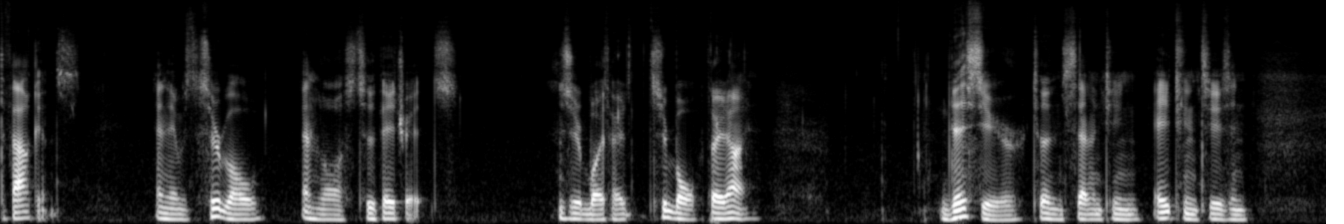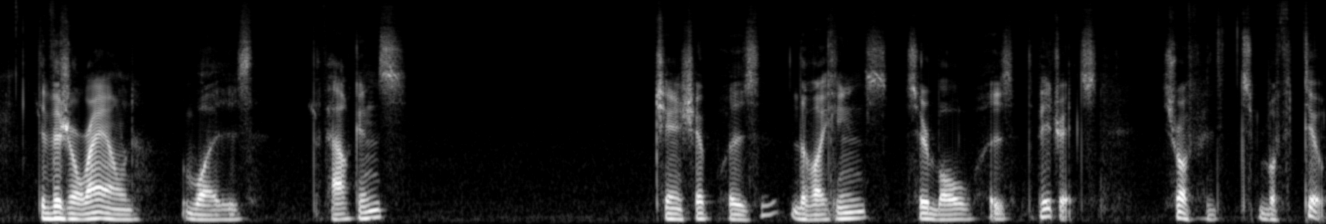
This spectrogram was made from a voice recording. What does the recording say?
the Falcons, and it was the Super Bowl and lost to the Patriots. Super Bowl, Super Bowl 39. This year, 2017 18 season, the divisional round was the Falcons. Championship was the Vikings. Super Bowl was the Patriots. Super Bowl 52.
